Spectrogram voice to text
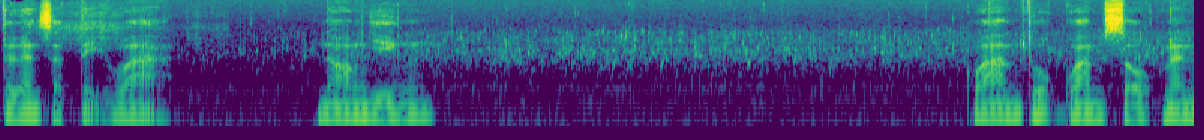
เตือนสติว่า น้องหญิง ความทุกข์ความโศกนั้น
